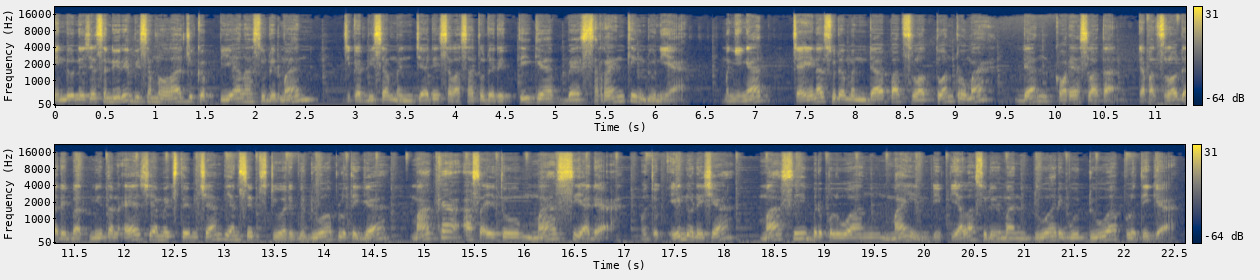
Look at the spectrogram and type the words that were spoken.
Indonesia sendiri bisa melaju ke Piala Sudirman jika bisa menjadi salah satu dari tiga best ranking dunia. Mengingat China sudah mendapat slot tuan rumah dan Korea Selatan dapat slot dari Badminton Asia Mixed Team Championships 2023, maka asa itu masih ada untuk Indonesia masih berpeluang main di Piala Sudirman 2023.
